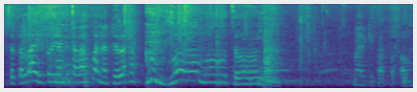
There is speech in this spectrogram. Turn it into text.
setelah itu yang kita lakukan adalah memotong mari kita potong.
